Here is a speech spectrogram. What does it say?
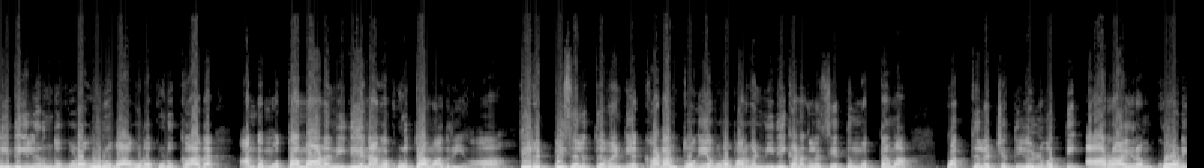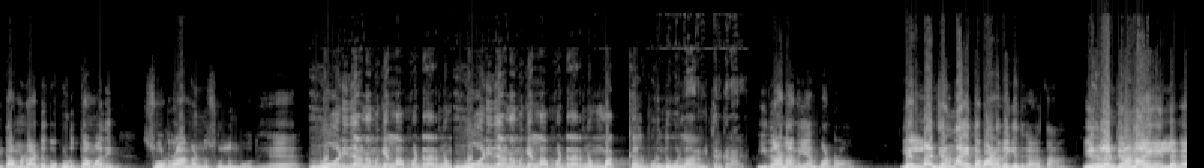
நிதியில் இருந்து கூட ஒரு ரூபாய் கூட கொடுக்காத அந்த மொத்தமான நிதியை நாங்க கொடுத்த மாதிரியும் திருப்பி செலுத்த வேண்டிய கடன் தொகையை கூட பாருங்க நிதி கணக்குல சேர்த்து மொத்தமா பத்து லட்சத்தி எழுபத்தி ஆறாயிரம் கோடி தமிழ்நாட்டுக்கு கொடுத்த மாதிரி சொல்றாங்கன்னு சொல்லும்போது மோடி தான் நமக்கு எல்லாம் பண்றாருன்னு மோடி தான் நமக்கு எல்லாம் பண்றாருன்னு மக்கள் புரிந்து கொள்ள ஆரம்பித்திருக்கிறார் இதான் நாங்கள் ஏன் பண்ணுறோம் எல்லாம் ஜனநாயகத்தை வாழ வைக்கிறதுக்காகத்தான். இதெல்லாம் ஜனநாயகம் இல்லைங்க.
